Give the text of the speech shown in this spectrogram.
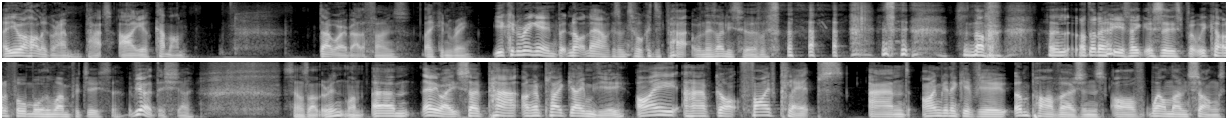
Are you a hologram, Pat? Are you? Come on. Don't worry about the phones. They can ring. You can ring in, but not now because I'm talking to Pat when there's only two of us. It's not- I don't know who you think this is, but we can't afford more than one producer. Have you heard this show? Sounds like there isn't one. Um, anyway, so Pat, I'm going to play a game with you. I have got five clips, and I'm going to give you umpire versions of well-known songs.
